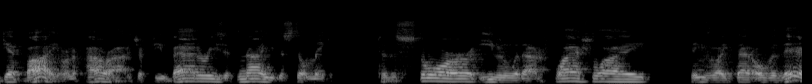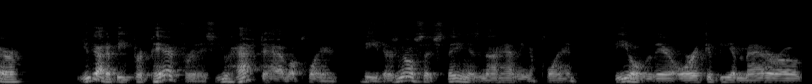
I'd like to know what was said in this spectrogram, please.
get by on a power outage. A few batteries, if not, you can still make it to the store, even without a flashlight, things like that. Over there, you got to be prepared for this. You have to have a plan B. There's no such thing as not having a plan B over there, or it could be a matter of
